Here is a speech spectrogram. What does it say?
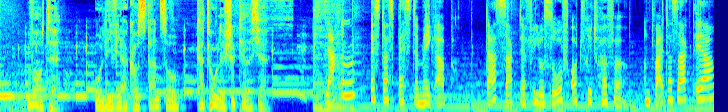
Worte. Olivia Costanzo, Katholische Kirche. Lachen ist das beste Make-up. Das sagt der Philosoph Ottfried Höffe. Und weiter sagt er,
